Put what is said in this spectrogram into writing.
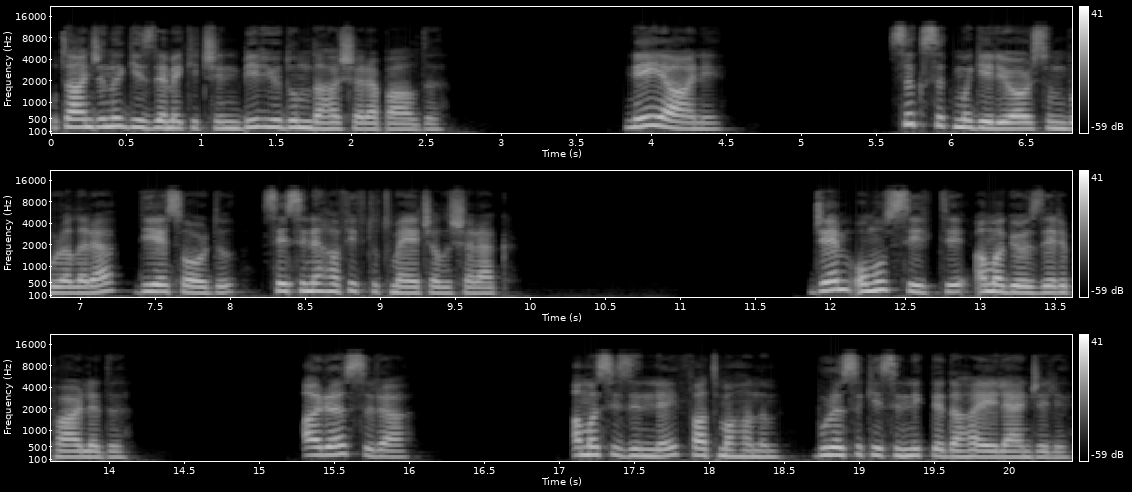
Utancını gizlemek için bir yudum daha şarap aldı. Ne yani? Sık sık mı geliyorsun buralara, diye sordu, sesini hafif tutmaya çalışarak. Cem omuz silkti ama gözleri parladı. Ara sıra. Ama sizinle Fatma Hanım, burası kesinlikle daha eğlenceli.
